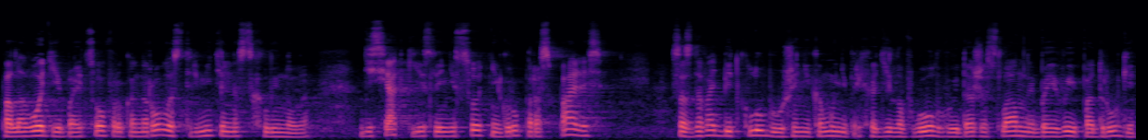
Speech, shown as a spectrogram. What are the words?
половодье бойцов рок-н-ролла стремительно схлынуло. Десятки, если не сотни групп распались. Создавать бит-клубы уже никому не приходило в голову, и даже славные боевые подруги,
